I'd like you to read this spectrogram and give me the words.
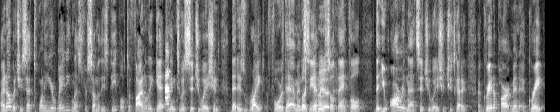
I know, but you said 20 year waiting list for some of these people to finally get Um, into a situation that is right for them. And Like, Sienna, we- I'm so thankful that you are in that situation. She's got a, a great apartment, a great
